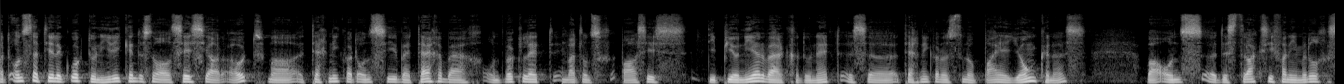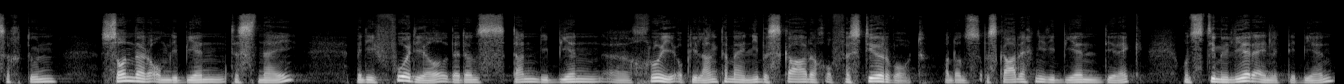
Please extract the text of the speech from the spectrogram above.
Wat ons natuurlik ook doen, hierdie kind is nou al 6 jaar oud, maar 'n tegniek wat ons hier by Tegeberg ontwikkel het en wat ons basies die pionierwerk gedoen het is 'n uh, tegniek wat ons doen op baie jong kinders waar ons uh, distraksie van die middelgesig doen sonder om die been te sny met die voordeel dat ons dan die been uh, groei op die langtermyn nie beskadig of versteur word want ons beskadig nie die been direk ons stimuleer eintlik die been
